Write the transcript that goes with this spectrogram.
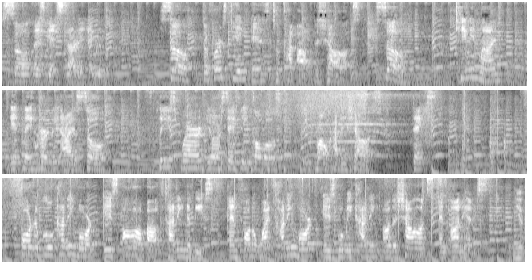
So let's get started everyone. So the first thing is to cut off the shallots. So keep in mind, it may hurt the eyes, so please wear your safety goggles while cutting shallots. Thanks. For the blue cutting board, it's all about cutting the beets. And for the white cutting board, it will be cutting all the shallots and onions. Yep.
